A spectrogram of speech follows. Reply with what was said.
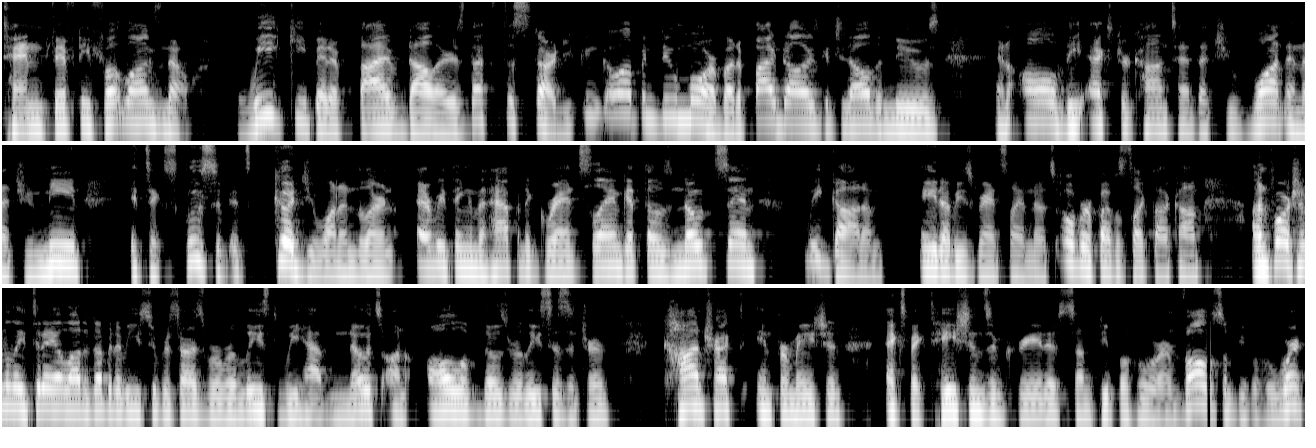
10, 50 footlongs? No. We keep it at $5. That's the start. You can go up and do more, but at $5 gets you all the news and all the extra content that you want and that you need. It's exclusive. It's good. You want to learn everything that happened at Grand Slam. Get those notes in. We got them. AEW's Grand Slam notes over at FightfulSelect.com. Unfortunately, today a lot of WWE superstars were released. We have notes on all of those releases in terms contract information, expectations and creatives, some people who were involved, some people who weren't,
